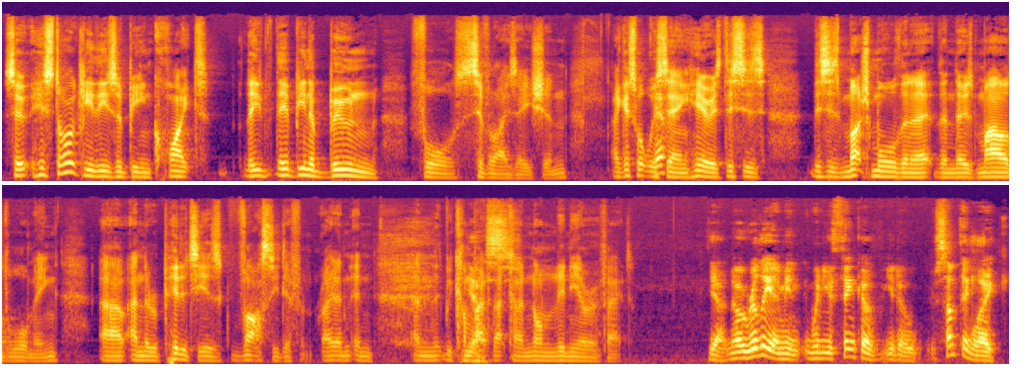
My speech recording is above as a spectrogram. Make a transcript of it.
So historically, these have been quite, they they've been a boon for civilization. I guess what we're yeah. saying here is this is this is much more than a, than those mild warming, uh, and the rapidity is vastly different, right? And and and we come yes. back to that kind of non-linear effect. Yeah, no, really. I mean, when you think of you know something like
